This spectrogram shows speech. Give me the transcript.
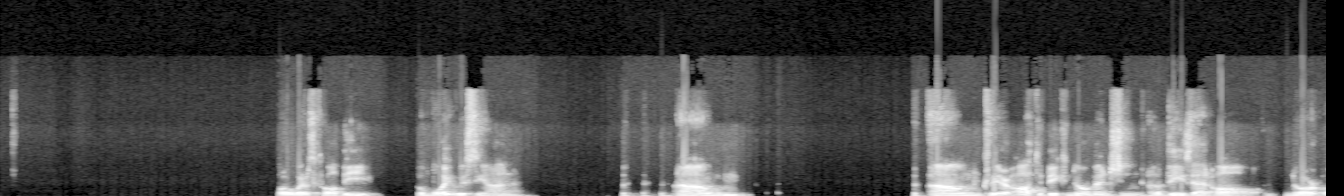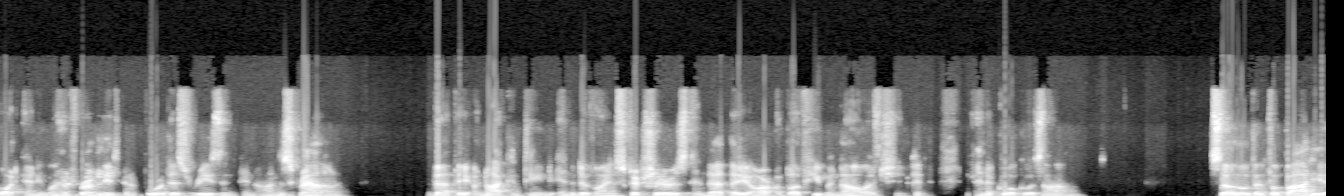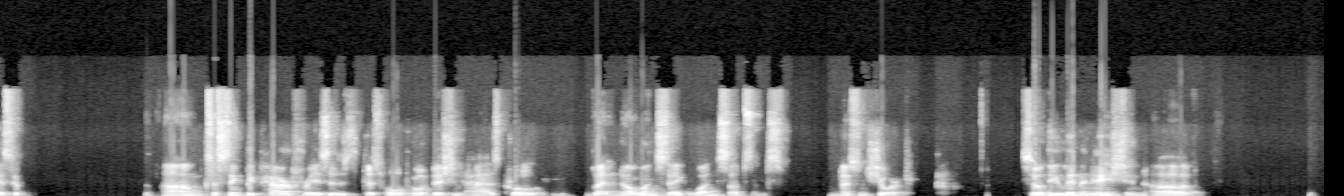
or what is called the homoiousion, um, um, there ought to be no mention of these at all, nor ought anyone affirm these. For this reason and on this ground, that they are not contained in the divine scriptures and that they are above human knowledge. And a quote goes on. So then Phoebadius um, succinctly paraphrases this whole prohibition as, quote, let no one take one substance. Nice and short. So the elimination of,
